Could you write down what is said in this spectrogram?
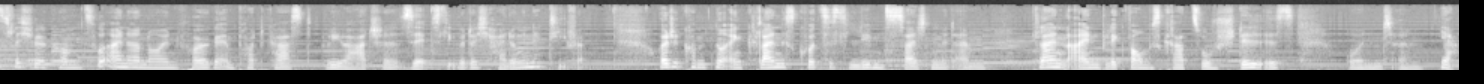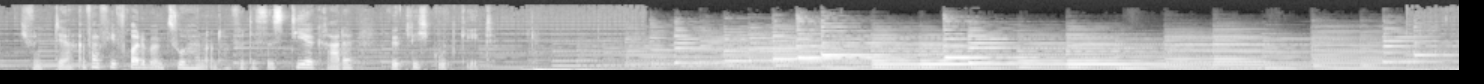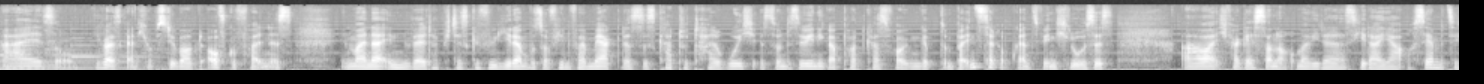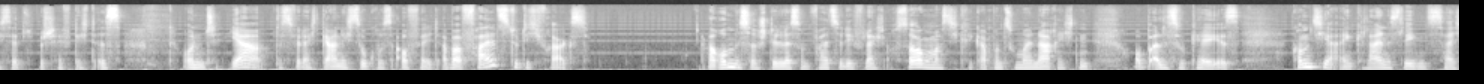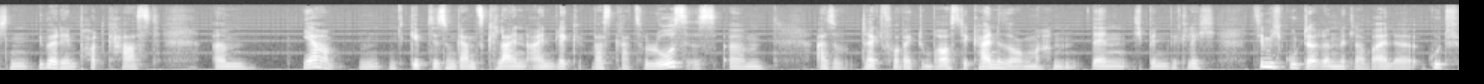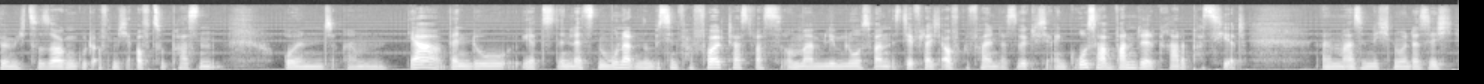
herzlich willkommen zu einer neuen Folge im Podcast Vivace Selbstliebe durch Heilung in der Tiefe. Heute kommt nur ein kleines, kurzes Lebenszeichen mit einem kleinen Einblick, warum es gerade so still ist. Und ähm, ja, ich wünsche dir einfach viel Freude beim Zuhören und hoffe, dass es dir gerade wirklich gut geht. Also, ich weiß gar nicht, ob es dir überhaupt aufgefallen ist. In meiner Innenwelt habe ich das Gefühl, jeder muss auf jeden Fall merken, dass es gerade total ruhig ist und es weniger Podcast-Folgen gibt und bei Instagram ganz wenig los ist. Aber ich vergesse dann auch immer wieder, dass jeder ja auch sehr mit sich selbst beschäftigt ist. Und ja, das vielleicht gar nicht so groß auffällt. Aber falls du dich fragst, warum es so still ist und falls du dir vielleicht auch Sorgen machst, ich kriege ab und zu mal Nachrichten, ob alles okay ist, kommt hier ein kleines Lebenszeichen über den Podcast. Ähm, ja, gibt dir so einen ganz kleinen Einblick, was gerade so los ist. Ähm, also direkt vorweg, du brauchst dir keine Sorgen machen, denn ich bin wirklich ziemlich gut darin mittlerweile, gut für mich zu sorgen, gut auf mich aufzupassen. Und ähm, ja, wenn du jetzt in den letzten Monaten so ein bisschen verfolgt hast, was in meinem Leben los war, ist dir vielleicht aufgefallen, dass wirklich ein großer Wandel gerade passiert. Ähm, also nicht nur, dass ich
